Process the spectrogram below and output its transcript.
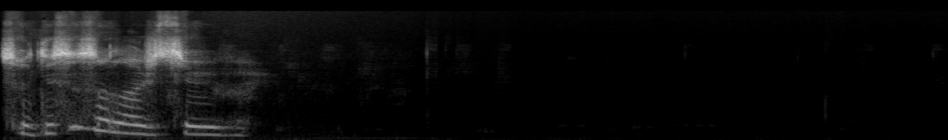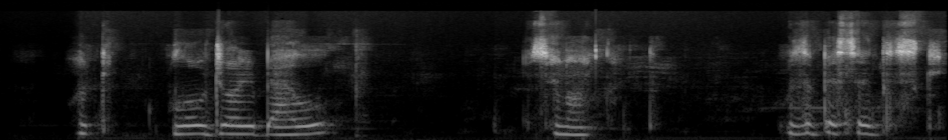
So this is a large server. What blow dry battle? It's an island. Who's the best at this game?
